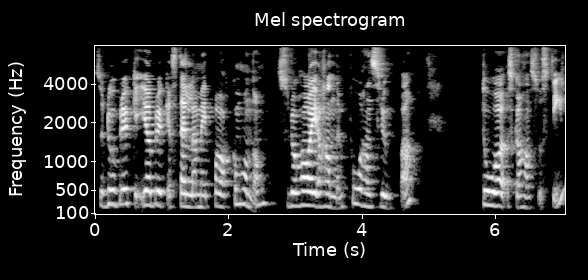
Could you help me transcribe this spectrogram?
Så då brukar jag brukar ställa mig bakom honom. Så då har jag handen på hans rumpa då ska han stå still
